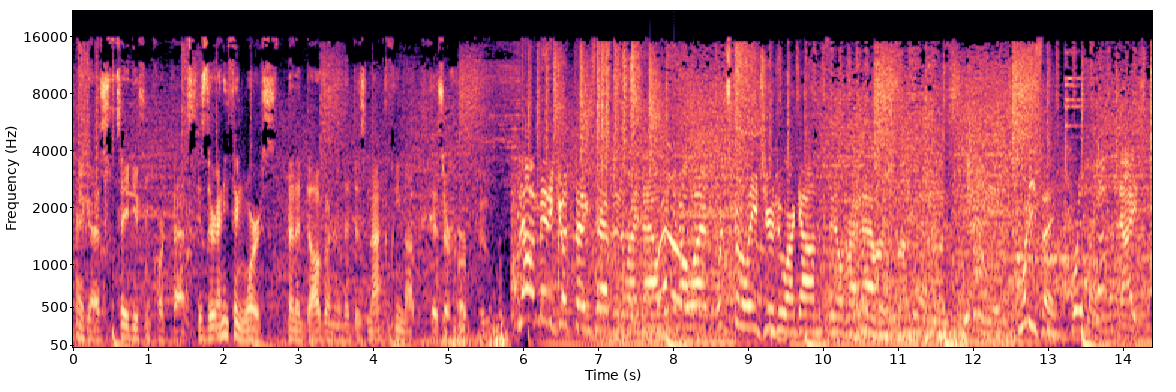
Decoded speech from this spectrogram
Hey guys, it's AD from Korked Bats. Is there anything worse than a dog owner that does not clean up his or her poop? Not many good things happening right now, but you know what? We're just gonna lead you to our guy on the field right now. What do you think? What do you think?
